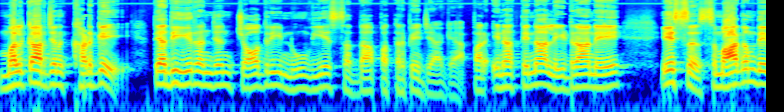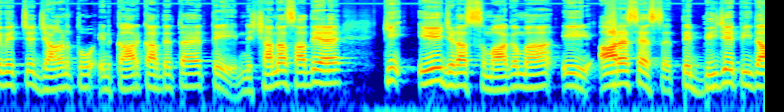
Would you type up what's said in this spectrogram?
ਮਲਕਾਰਜਨ ਖੜਗੇ ਤੇ ਅਧੀਰ ਰੰਜਨ ਚੌਧਰੀ ਨੂੰ ਵੀ ਇਹ ਸੱਦਾ ਪੱਤਰ ਭੇਜਿਆ ਗਿਆ। ਪਰ ਇਹਨਾਂ ਤਿੰਨਾਂ ਲੀਡਰਾਂ ਨੇ ਇਸ ਸਮਾਗਮ ਦੇ ਵਿੱਚ ਜਾਣ ਤੋਂ ਇਨਕਾਰ ਕਰ ਦਿੱਤਾ ਹੈ ਤੇ ਨਿਸ਼ਾਨਾ ਸਾਧਿਆ ਹੈ ਕਿ ਇਹ ਜਿਹੜਾ ਸਮਾਗਮ ਆ ਇਹ ਆਰਐਸਐਸ ਤੇ ਬੀਜੇਪੀ ਦਾ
